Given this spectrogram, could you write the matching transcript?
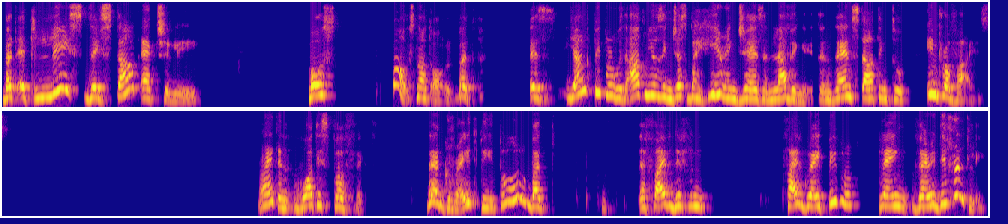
But at least they start actually, most, most, not all, but as young people without music, just by hearing jazz and loving it, and then starting to improvise. Right? And what is perfect? They're great people, but there are five different, five great people playing very differently.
